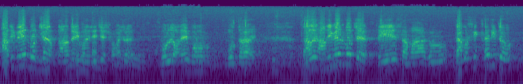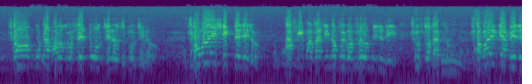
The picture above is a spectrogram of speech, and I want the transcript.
আদিবেদ বলছেন তাড়াতাড়ি বলে দিচ্ছে সময়টা বললে অনেক বড় বলতে হয়। তাদের আদিবেদ বলছেন তাকে শিক্ষা দিত সব গোটা ভারতবর্ষে টোল ছিল স্কুল ছিল। সবাই শিখতে যেত। আশি পাঁচাশি নব্বই বছর অব্দি যদি সুস্থ থাকতো সবাই গিয়া বেদে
